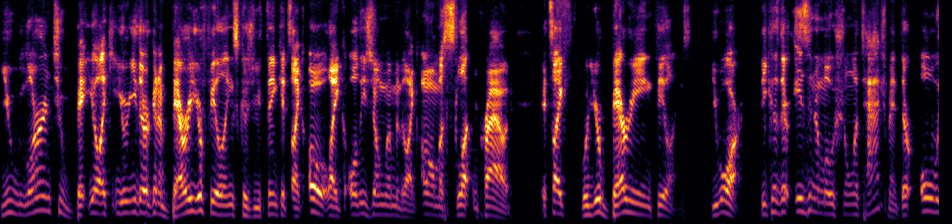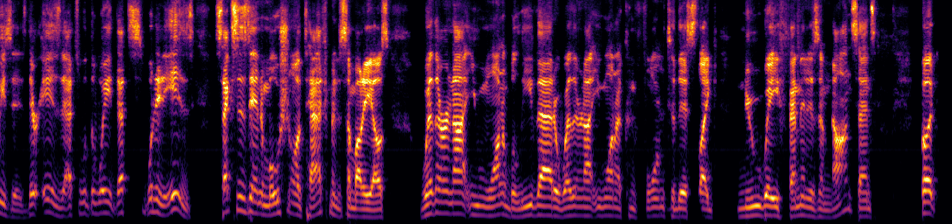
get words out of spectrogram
you learn to be you're like you're either going to bury your feelings because you think it's like oh like all these young women are like oh i'm a slut and proud it's like well you're burying feelings you are because there is an emotional attachment there always is there is that's what the way that's what it is sex is an emotional attachment to somebody else whether or not you want to believe that or whether or not you want to conform to this like new wave feminism nonsense but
